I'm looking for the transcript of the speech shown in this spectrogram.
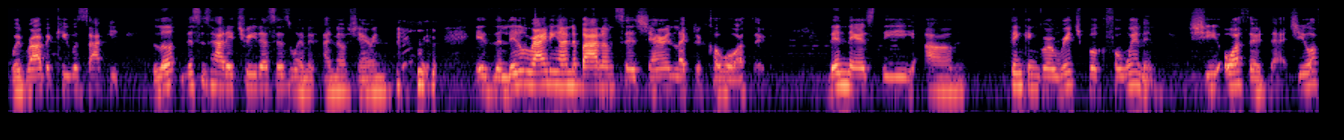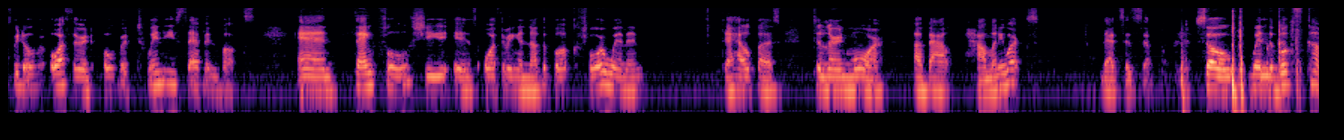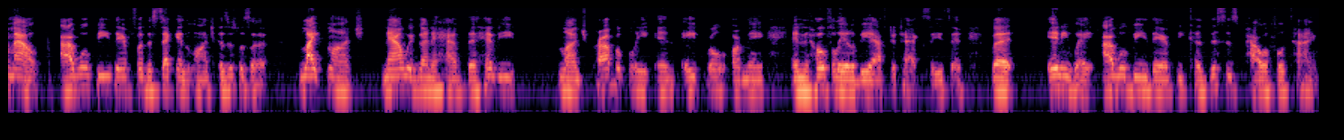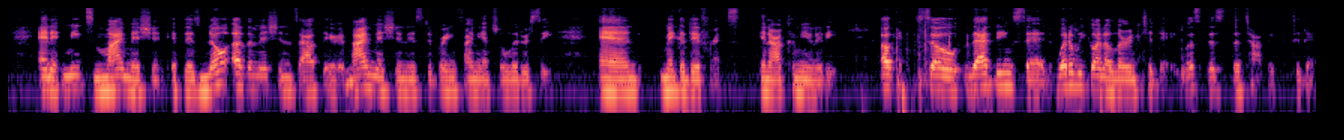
with Robert Kiyosaki, look, this is how they treat us as women. I know Sharon is the little writing on the bottom says Sharon Lecter co-authored. Then there's the um, Think and Grow Rich book for women. She authored that. She offered over authored over 27 books. And thankful she is authoring another book for women to help us to learn more about how money works. That's as simple. So when the books come out, I will be there for the second launch because this was a light launch. Now we're going to have the heavy launch probably in April or May, and hopefully it'll be after tax season. But anyway, I will be there because this is powerful time and it meets my mission. If there's no other missions out there, my mission is to bring financial literacy and make a difference in our community. Okay, so that being said, what are we going to learn today? What's this the topic today?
